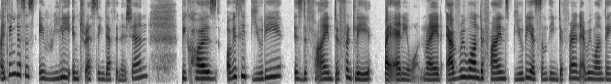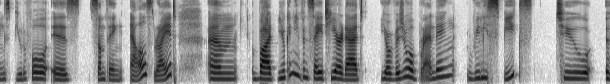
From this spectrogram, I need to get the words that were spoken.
I think this is a really interesting definition because obviously beauty is defined differently by anyone, right? Everyone defines beauty as something different. Everyone thinks beautiful is something else, right? Um, but you can even say it here that your visual branding really speaks to uh,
